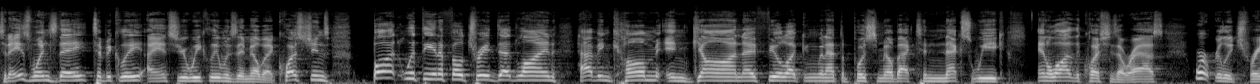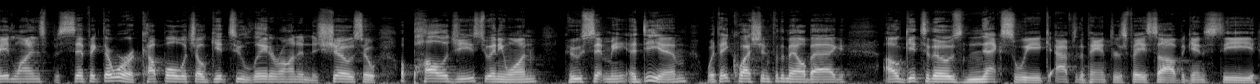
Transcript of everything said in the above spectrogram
Today is Wednesday. Typically, I answer your weekly Wednesday mailbag questions. But with the NFL trade deadline having come and gone, I feel like I'm going to have to push the mailbag to next week. And a lot of the questions that were asked weren't really trade line specific. There were a couple, which I'll get to later on in the show. So apologies to anyone who sent me a DM with a question for the mailbag. I'll get to those next week after the Panthers face off against the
